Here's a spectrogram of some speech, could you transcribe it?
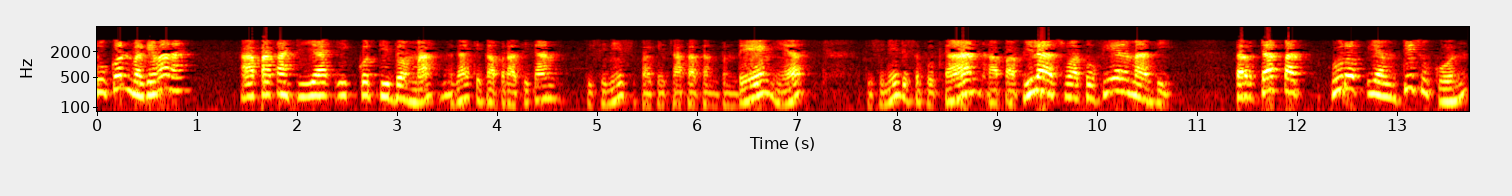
sukun bagaimana? Apakah dia ikut di domah? Maka kita perhatikan di sini sebagai catatan penting ya. Di sini disebutkan apabila suatu fi'il mati terdapat huruf yang disukun,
